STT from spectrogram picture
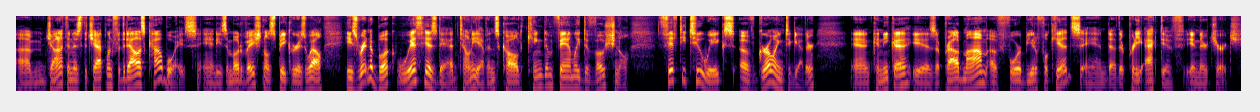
Um, Jonathan is the chaplain for the Dallas Cowboys, and he's a motivational speaker as well. He's written a book with his dad, Tony Evans, called Kingdom Family Devotional 52 Weeks of Growing Together. And Kanika is a proud mom of four beautiful kids, and uh, they're pretty active in their church.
